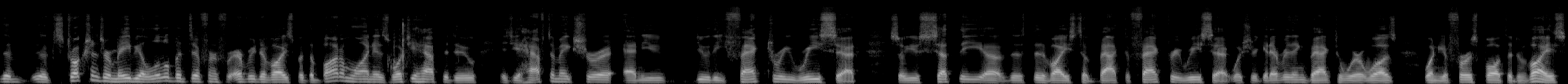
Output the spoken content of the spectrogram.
the, instructions are maybe a little bit different for every device, but the bottom line is what you have to do is you have to make sure and you do the factory reset. So you set the, uh, the the device to back to factory reset, which you get everything back to where it was when you first bought the device,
